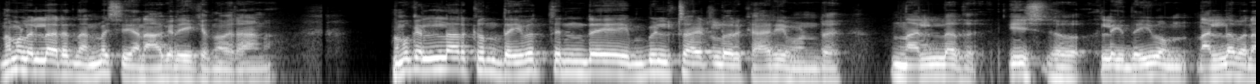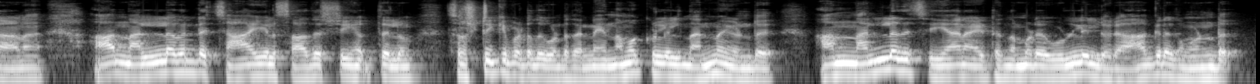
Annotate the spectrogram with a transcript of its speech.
നമ്മളെല്ലാവരും നന്മ ചെയ്യാൻ ആഗ്രഹിക്കുന്നവരാണ്. നമുക്കെല്ലാവർക്കും ദൈവത്തിന്റെ ഇൻബിൽട്ട് ആയിട്ടുള്ള ഒരു കാര്യമുണ്ട്. നല്ലത്. ഈശോ അല്ലെങ്കിൽ ദൈവം നല്ലവനാണ്. ആ നല്ലവന്റെ ചായയിൽ സാദൃശ്യത്തിലും സൃഷ്ടിക്കപ്പെട്ടത് കൊണ്ട് തന്നെ നമുക്കുള്ളിൽ നന്മയുണ്ട്. ആ നല്ലത് ചെയ്യാനായിട്ട് നമ്മുടെ ഉള്ളിൽ ഒരു ആഗ്രഹമുണ്ട്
